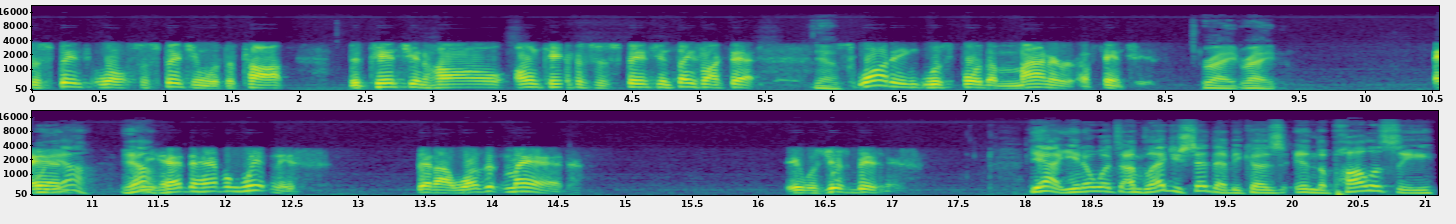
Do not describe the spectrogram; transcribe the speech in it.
suspension, well, suspension was the top, detention hall, on campus suspension, things like that. Yeah. Swatting was for the minor offenses. Right, right. And well, yeah, yeah. we had to have a witness that I wasn't mad. It was just business. Yeah, you know what? I'm glad you said that because in the policy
